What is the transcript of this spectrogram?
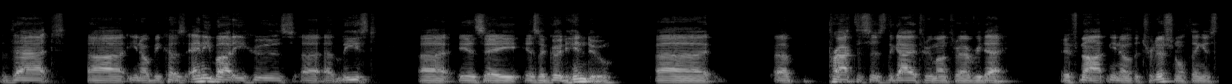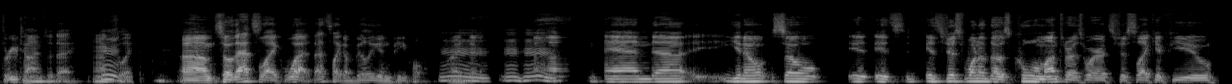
that, uh, you know, because anybody who's uh, at least uh, is a is a good Hindu uh, uh, practices the Gayatri Mantra every day if not, you know, the traditional thing is three times a day, actually. Mm. Um, so that's like what? That's like a billion people mm. right there. Mm-hmm. Uh, and, uh, you know, so it, it's, it's just one of those cool mantras where it's just like if you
